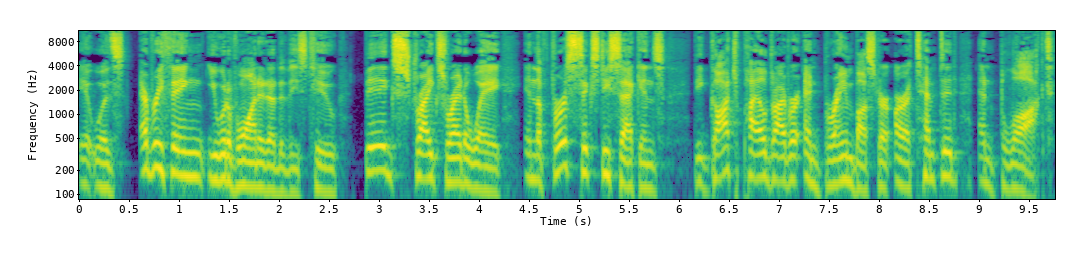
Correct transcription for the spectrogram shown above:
It was everything you would have wanted out of these two. Big strikes right away. In the first 60 seconds, the Gotch piledriver and brainbuster are attempted and blocked.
